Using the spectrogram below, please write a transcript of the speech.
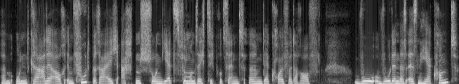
Ähm, und gerade auch im Food-Bereich achten schon jetzt 65 Prozent ähm, der Käufer darauf, wo, wo denn das Essen herkommt.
